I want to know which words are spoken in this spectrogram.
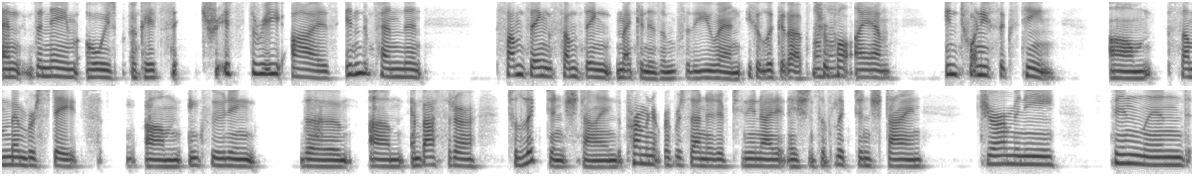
And the name always okay. It's it's three I's: independent something something mechanism for the UN. You could look it up. Mm-hmm. Triple IM. In 2016, um, some member states, um, including the um, ambassador to Liechtenstein, the permanent representative to the United Nations of Liechtenstein, Germany, Finland,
